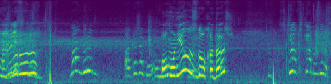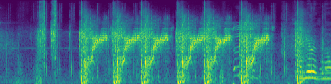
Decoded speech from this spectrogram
Böyle vur, vur, vur. Lan durun. Arkadaşlar bu oyun. Oğlum o niye hızlı o kadar? Çıkıyorum çıkıyorum hadi. Öldüm. Sen gel hadi lan.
